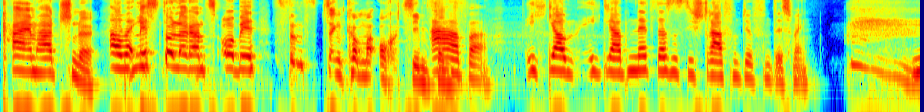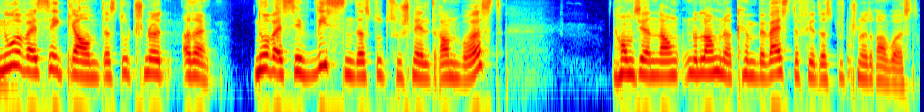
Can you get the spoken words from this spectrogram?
km/h schnell. Aber ich- Messtoleranz obi 15,875. Aber ich glaube ich glaub nicht, dass uns die strafen dürfen deswegen. Nur weil sie glauben, dass du schnell, oder nur weil sie wissen, dass du zu schnell dran warst, haben sie ja lang, noch lange noch keinen Beweis dafür, dass du zu schnell dran warst.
